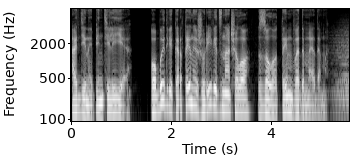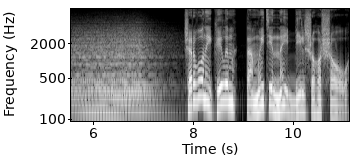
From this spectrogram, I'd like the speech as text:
Адіни Пінтіліє. Обидві картини журі відзначило золотим ведмедем. Червоний килим та миті найбільшого шоу.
